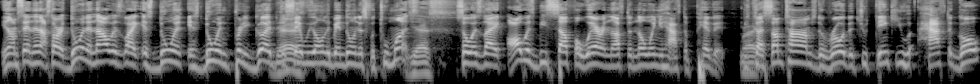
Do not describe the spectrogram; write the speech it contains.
You know what I'm saying? Then I started doing it. Now it's like it's doing it's doing pretty good to say we only been doing this for two months. Yes. So it's like always be self aware enough to know when you have to pivot. Right. Because sometimes the road that you think you have to go,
